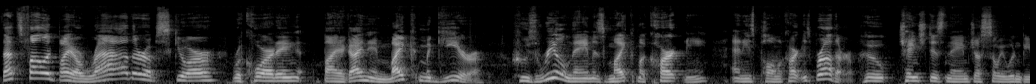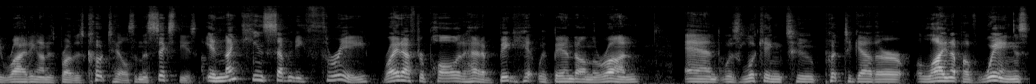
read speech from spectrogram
That's followed by a rather obscure recording by a guy named Mike McGear, whose real name is Mike McCartney, and he's Paul McCartney's brother, who changed his name just so he wouldn't be riding on his brother's coattails in the 60s. In 1973, right after Paul had had a big hit with Band on the Run, and was looking to put together a lineup of wings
